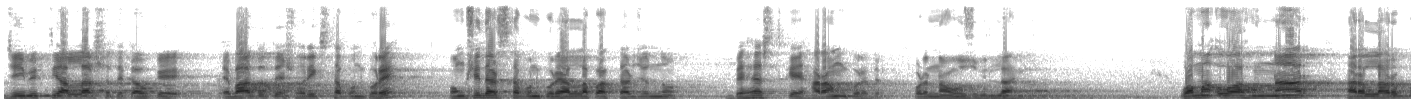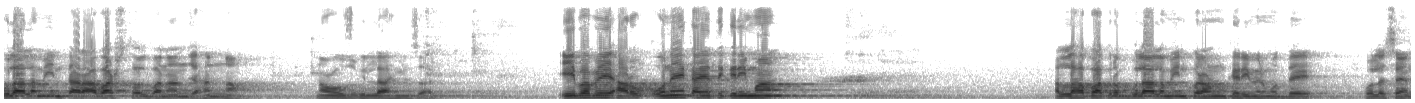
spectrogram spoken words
যেই ব্যক্তি আল্লাহর সাথে কাউকে এবাদতে শরিক স্থাপন করে, অংশীদার স্থাপন করে, আল্লাহ পাক তার জন্য বেহেস্তকে হারাম করে দেন। পড়েন নাউজুবিল্লাহ ওয়ামা ওয়াহুন্নার আর আল্লাহ রব্বুল আলমিন তার আবাসস্থল বানান জাহান্নাম। নাউজুবিল্লাহ মিজাল এইভাবে আরও অনেক আয়াতে কেরিমা আল্লাহ পাক রব্বুল আলমিন কোরআন করিমের মধ্যে বলেছেন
